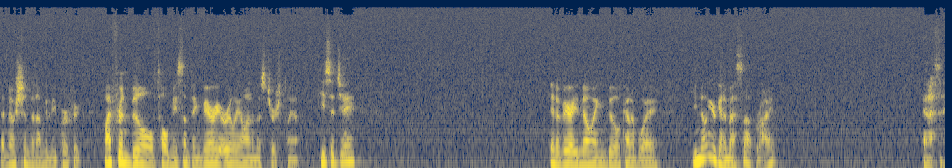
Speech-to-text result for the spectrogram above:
that notion that I'm going to be perfect. My friend Bill told me something very early on in this church plant. He said, Jay, in a very knowing Bill kind of way, you know you're going to mess up, right? And I said,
